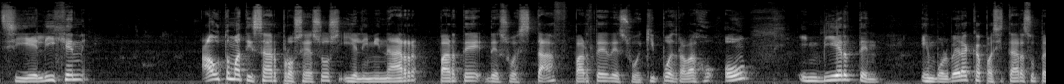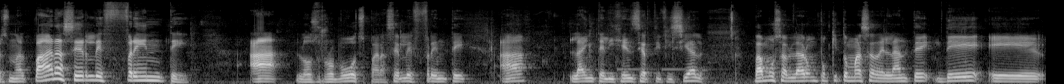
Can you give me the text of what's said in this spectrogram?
si eligen automatizar procesos y eliminar parte de su staff, parte de su equipo de trabajo o invierten en volver a capacitar a su personal para hacerle frente a los robots, para hacerle frente a la inteligencia artificial. Vamos a hablar un poquito más adelante de eh,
